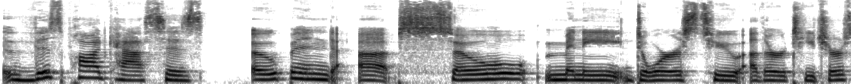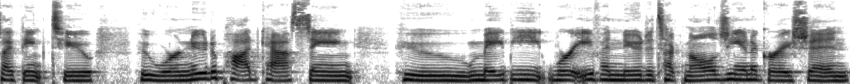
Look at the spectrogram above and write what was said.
this podcast has opened up so many doors to other teachers, I think, too, who were new to podcasting, who maybe were even new to technology integration.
